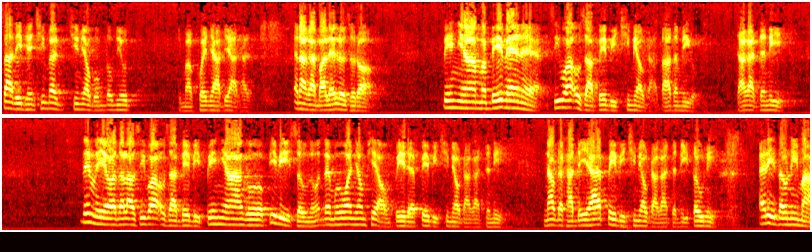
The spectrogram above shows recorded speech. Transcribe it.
စသည်ဖြင့်ချီးမြှောက်ချီးမြှောက်ပုံ၃မျိုးဒီမှာခွဲခြားပြထားတယ် အဲ့ဒါကဘာလဲလို့ဆိုတော့ပညာမပေးဘဲနဲ့စီးပွားဥစ္စာပေးပြီးချီးမြှောက်တာသာသမီကိုဒါကတနည်းသင်လျော်သလောက်စီးပွားဥစ္စာပေးပြီးပညာကိုပြည့်ပြည့်စုံစုံအသက်မွေးဝမ်းကြောင်းဖြစ်အောင်ပေးတယ်ပေးပြီးချီးမြှောက်တာကတနည်းနောက်တစ်ခါတရားပေးပြီးချီးမြှောက်တာကတနည်းသုံးနည်းအဲ့ဒီသုံးနည်းမှာ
